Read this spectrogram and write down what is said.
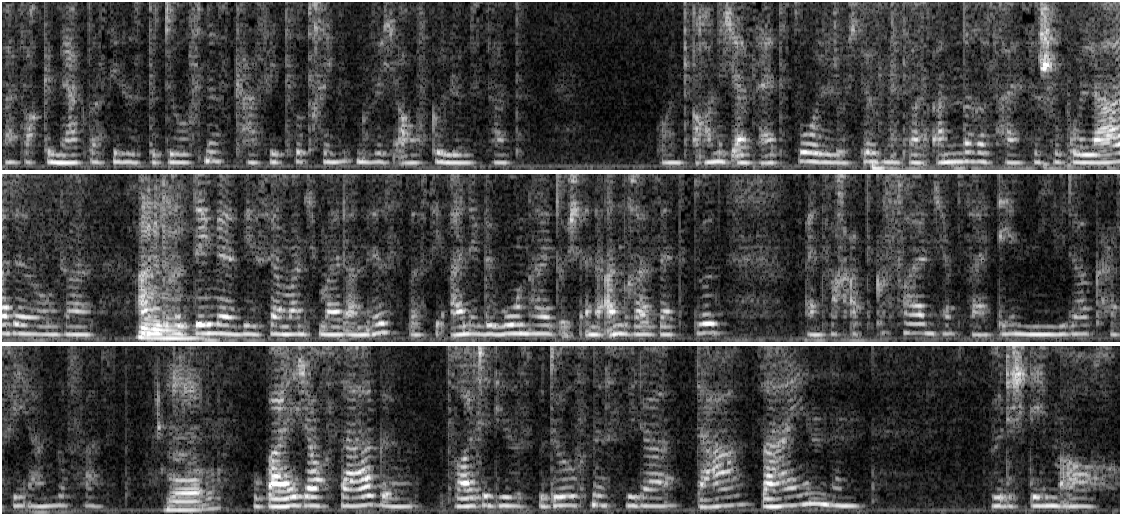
einfach gemerkt, dass dieses Bedürfnis, Kaffee zu trinken, sich aufgelöst hat. Und auch nicht ersetzt wurde durch irgendetwas anderes, heiße Schokolade oder andere mhm. Dinge, wie es ja manchmal dann ist, dass die eine Gewohnheit durch eine andere ersetzt wird, einfach abgefallen. Ich habe seitdem nie wieder Kaffee angefasst. Ja. Wobei ich auch sage, sollte dieses Bedürfnis wieder da sein, dann würde ich dem auch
